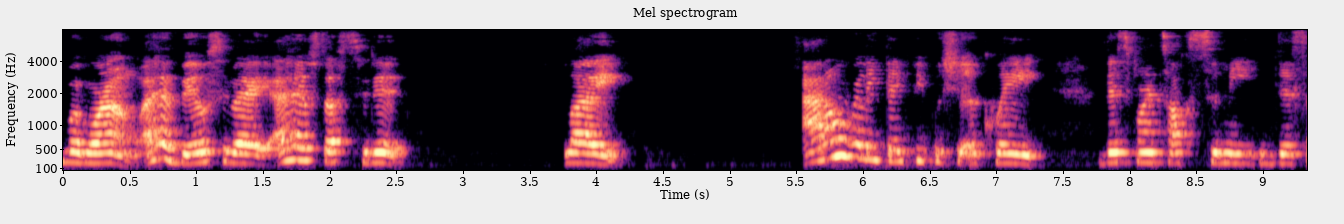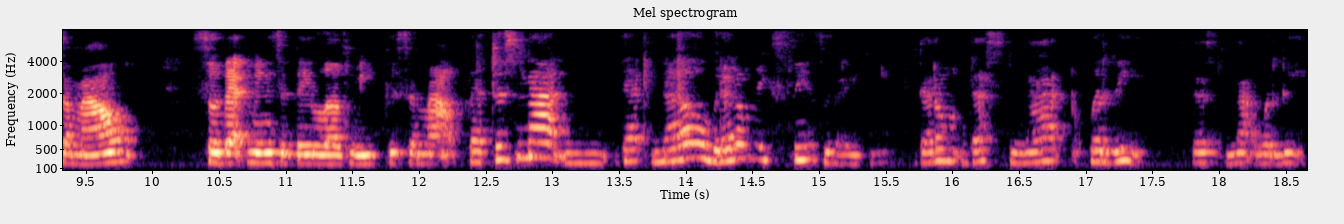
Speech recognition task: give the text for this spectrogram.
we're grown. I have bills to pay. I have stuff to do. Like, I don't really think people should equate this friend talks to me this amount. So that means that they love me this amount. That does not, that, no, but that don't make sense, baby. That don't, that's not what it is. That's not what it is.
